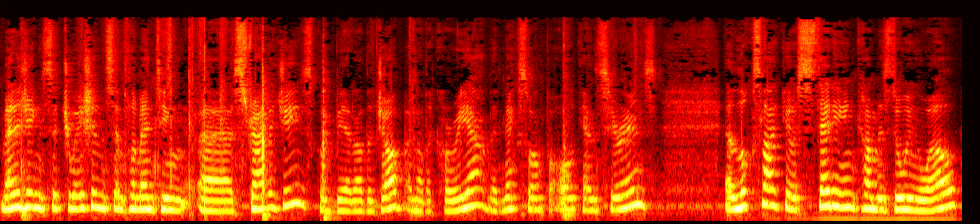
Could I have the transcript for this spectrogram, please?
managing situations, implementing uh, strategies could be another job, another career. The next one for all Cancerians. It looks like your steady income is doing well.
